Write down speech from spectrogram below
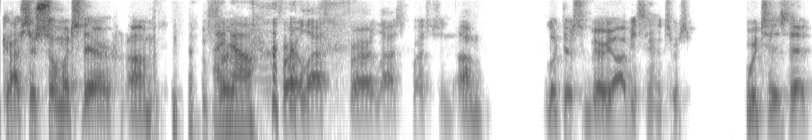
Gosh, there's so much there. Um, for, I know. for our last for our last question, um, look, there's some very obvious answers, which is that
